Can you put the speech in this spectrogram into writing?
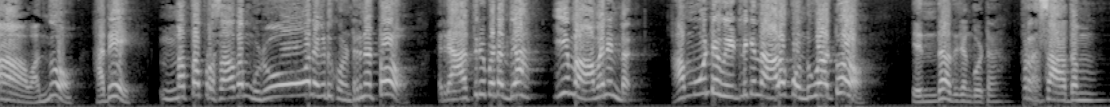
ആ വന്നോ അതെ ഇന്നത്തെ പ്രസാദം മുഴുവൻ അങ്ങോട്ട് കൊണ്ടുവരണട്ടോ രാത്രി ഇവിടെ ദാ ഈ മാമനുണ്ട്. അമ്മൂന്റെ വീട്ടിലേക്ക് നാളെ കൊണ്ടുപോകാട്ടോ. എന്താ അത് ചങ്കോട്ട? പ്രസാദം.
